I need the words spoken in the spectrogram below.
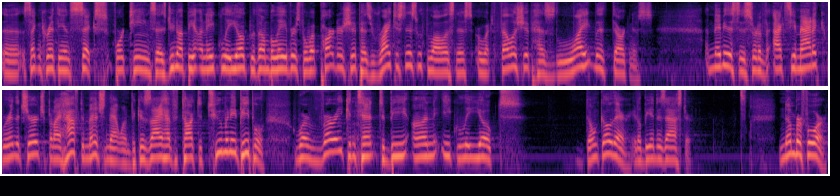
Uh, 2 Corinthians 6 14 says, Do not be unequally yoked with unbelievers, for what partnership has righteousness with lawlessness, or what fellowship has light with darkness? Maybe this is sort of axiomatic. We're in the church, but I have to mention that one because I have talked to too many people who are very content to be unequally yoked. Don't go there, it'll be a disaster. Number four,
